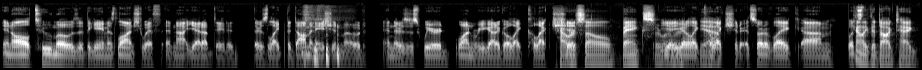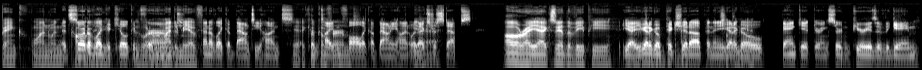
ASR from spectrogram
in all two modes that the game is launched with and not yet updated, there's like the domination mode, and there's this weird one where you got to go like collect power shit. cell banks or Yeah, you got to like yeah. collect shit. It's sort of like um, what's kind of like the dog tag bank one when it's Call sort of like a kill is what it confirmed. reminded me of. kind of like a bounty hunt Yeah, kill from confirmed. Titanfall, like a bounty hunt with Yeah. extra steps. Oh right, yeah, because we had the VP. Yeah, you got to go pick shit up, and then you got to Something, yeah. go bank it during certain periods of the game,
